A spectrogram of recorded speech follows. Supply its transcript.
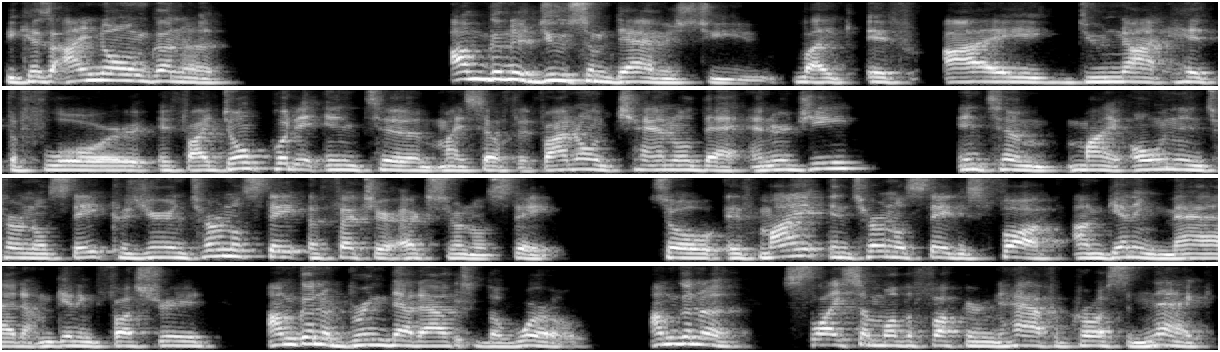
because I know I'm gonna I'm gonna do some damage to you. Like if I do not hit the floor, if I don't put it into myself, if I don't channel that energy into my own internal state, because your internal state affects your external state. So if my internal state is fucked, I'm getting mad, I'm getting frustrated, I'm gonna bring that out to the world. I'm gonna slice a motherfucker in half across the neck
